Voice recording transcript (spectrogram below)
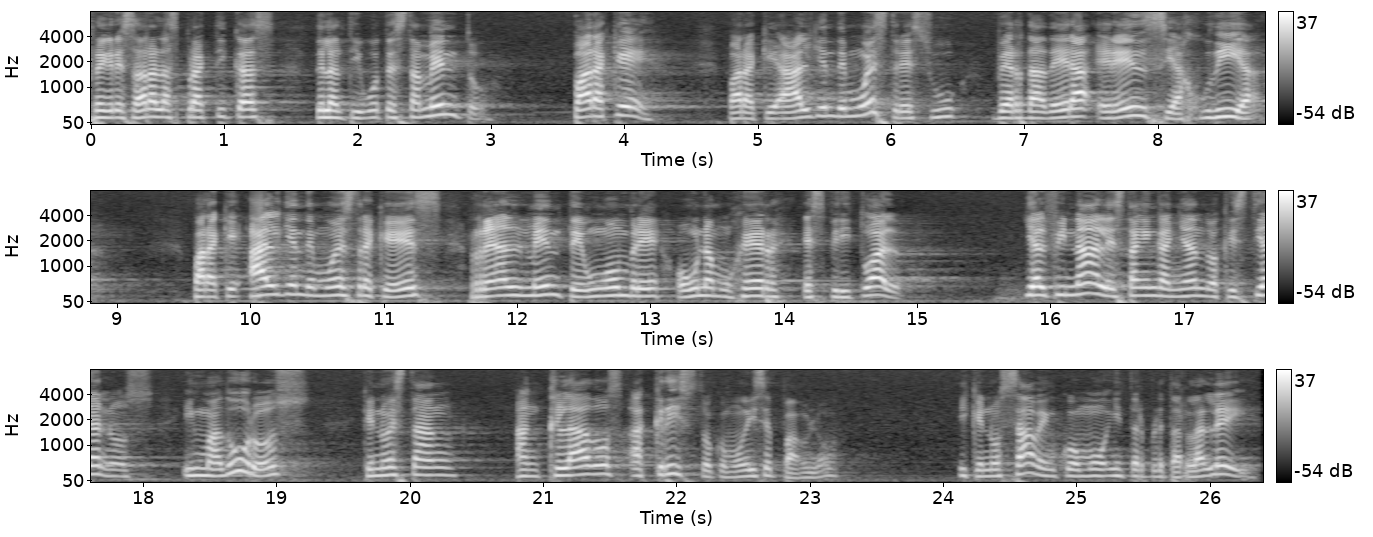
regresar a las prácticas del Antiguo Testamento. ¿Para qué? Para que alguien demuestre su verdadera herencia judía, para que alguien demuestre que es realmente un hombre o una mujer espiritual. Y al final están engañando a cristianos inmaduros que no están anclados a Cristo, como dice Pablo, y que no saben cómo interpretar la ley,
